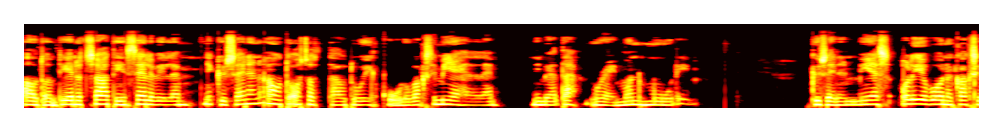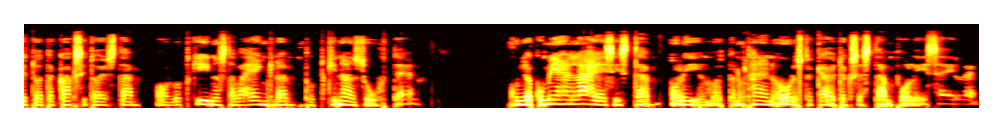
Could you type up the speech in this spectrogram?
Auton tiedot saatiin selville ja kyseinen auto osoittautui kuuluvaksi miehelle nimeltä Raymond Moody. Kyseinen mies oli jo vuonna 2012 ollut kiinnostava henkilö tutkinnan suhteen kun joku miehen läheisistä oli ilmoittanut hänen oudosta käytöksestään poliiseille.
